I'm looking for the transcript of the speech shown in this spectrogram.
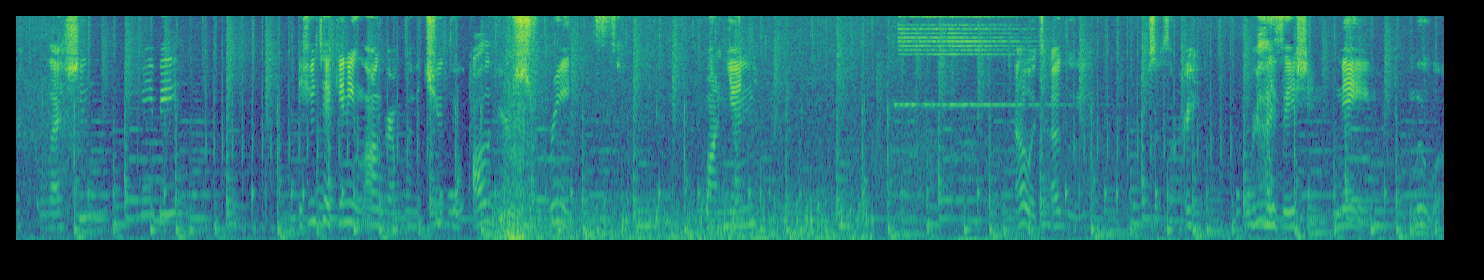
Recollection, maybe? If you take any longer, I'm going to chew through all of your strings. Wanyan. Oh, it's ugly. I'm so sorry. Realization. Name. Muo.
